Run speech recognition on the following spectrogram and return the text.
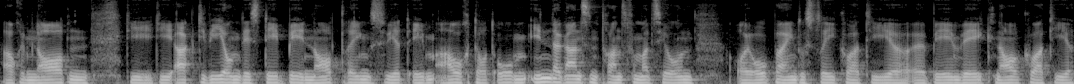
auch im Norden. Die, die Aktivierung des DB Nordrings wird eben auch dort oben in der ganzen Transformation Europa Industriequartier, äh, BMW Knaurquartier,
